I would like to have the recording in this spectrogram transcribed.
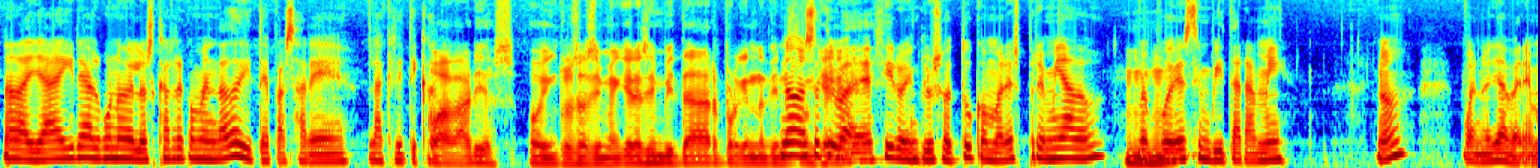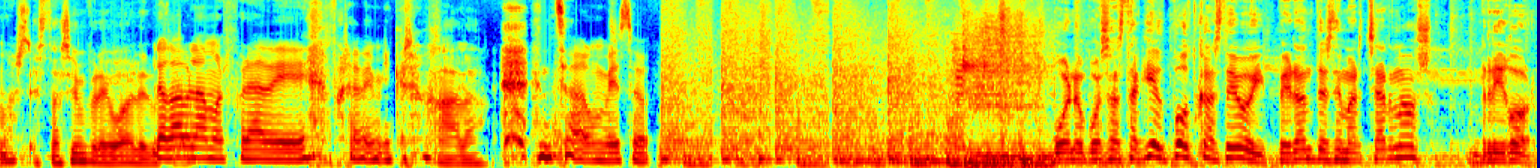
Nada, ya iré a alguno de los que has recomendado y te pasaré la crítica. O a varios. O incluso si me quieres invitar porque no tienes No, eso te iba a decir. O incluso tú, como eres premiado, me puedes invitar a mí. ¿No? Bueno, ya veremos. Está siempre igual. Luego hablamos fuera de, fuera de micro. Hala. Chao, un beso. Bueno, pues hasta aquí el podcast de hoy, pero antes de marcharnos, rigor.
